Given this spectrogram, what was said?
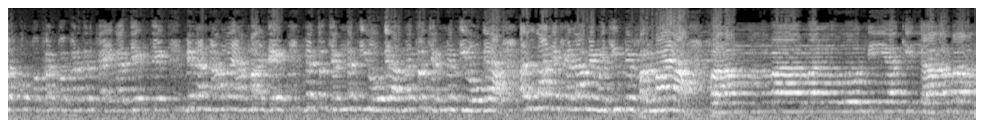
سب کو پکڑ پکڑ کر کہے گا، دیکھ دیکھ، میرا نام ہے عمل دیکھ، میں تو جنتی ہو گیا، میں تو جنتی ہو گیا۔ اللہ نے کلام مجید میں فرمایا کتاب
